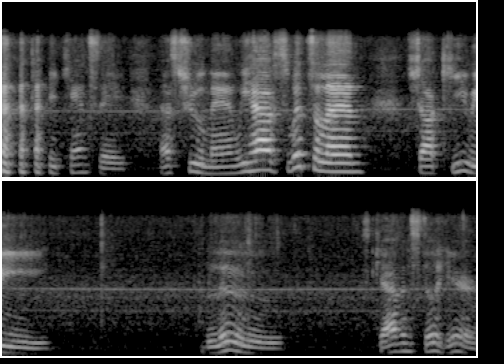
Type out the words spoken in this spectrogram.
he can't say. That's true, man. We have Switzerland. Shaqiri. Blue. Is Gavin still here?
